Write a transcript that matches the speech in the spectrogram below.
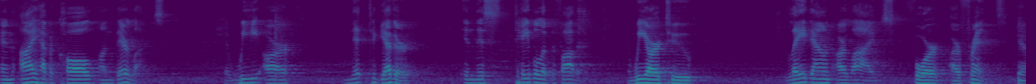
and I have a call on their lives. That we are knit together in this table of the Father, and we are to lay down our lives for our friends Yeah.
